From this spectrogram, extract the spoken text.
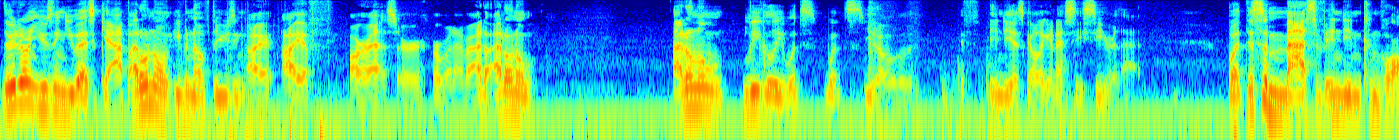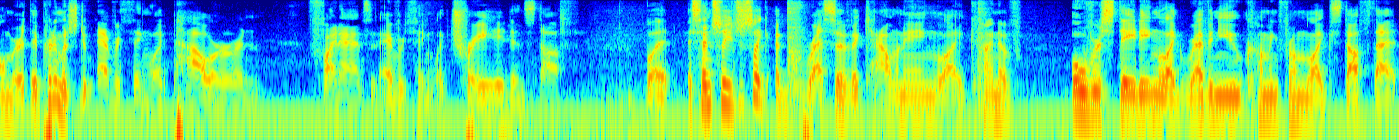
they're not using US GAAP. I don't know even know if they're using I- IFRS or, or whatever. I don't, I don't know. I don't know legally what's what's you know if India's got like an SEC or that. But this is a massive Indian conglomerate. They pretty much do everything like power and finance and everything like trade and stuff. But essentially just like aggressive accounting, like kind of overstating like revenue coming from like stuff that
